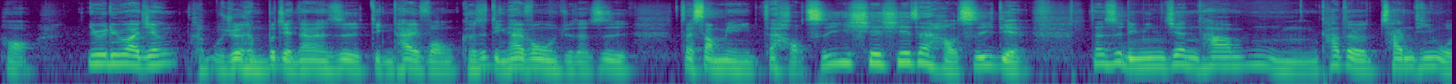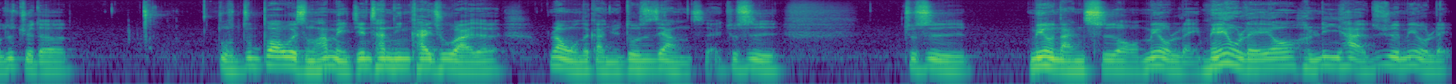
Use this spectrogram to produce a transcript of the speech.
好。因为另外一间我觉得很不简单的是鼎泰丰，可是鼎泰丰我觉得是在上面再好吃一些些，再好吃一点。但是林明健他，嗯，他的餐厅我就觉得。我都不知道为什么他每间餐厅开出来的，让我的感觉都是这样子，就是就是没有难吃哦，没有雷，没有雷哦，很厉害，我就觉得没有雷，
